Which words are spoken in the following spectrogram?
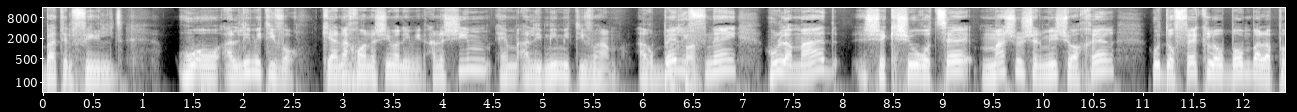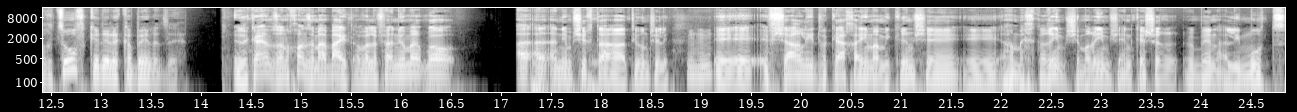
בטלפילד, אה, הוא אלים מטבעו. כי אנחנו mm-hmm. אנשים אלימים. אנשים הם אלימים מטבעם. הרבה נכון. לפני הוא למד שכשהוא רוצה משהו של מישהו אחר, הוא דופק לו בומבה לפרצוף כדי לקבל את זה. זה כן, זה נכון, זה מהבית, אבל אני אומר, בוא, אני אמשיך את הטיעון שלי. Mm-hmm. אפשר להתווכח האם המקרים שהמחקרים שמראים שאין קשר בין אלימות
